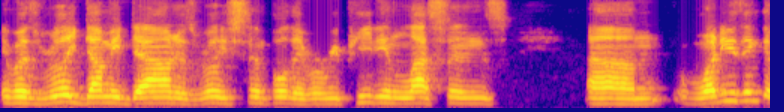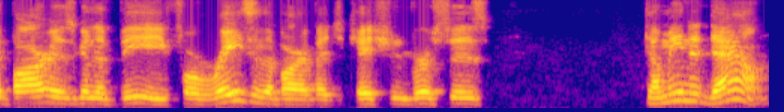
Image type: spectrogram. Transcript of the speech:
It was really dummied down. It was really simple. They were repeating lessons. Um, what do you think the bar is going to be for raising the bar of education versus dumbing it down?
